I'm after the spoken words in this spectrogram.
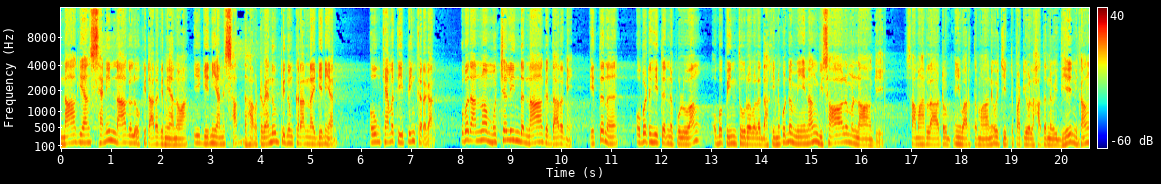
නාගයන් සැනින් නාගලෝකට අරගෙන යනවා ඒ ගෙනි යන සද්ධාවට වැඳුම් පිදුම් කරන්නයි ගෙනියන්. ඔවුන් කැමති පින් කරගන්න. ඔබ දන්නවා මුච්චලින්ද නාග දරණය. එතන ඔබට හිතන්න පුළුවන් ඔබ පින්තූරවල දකිනකොට මේ නං විශාලම නාගේ. සමහරලාට මේ වර්තමානය ඔය චිට්ට පටියවල හදන විදිහේ නිකං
